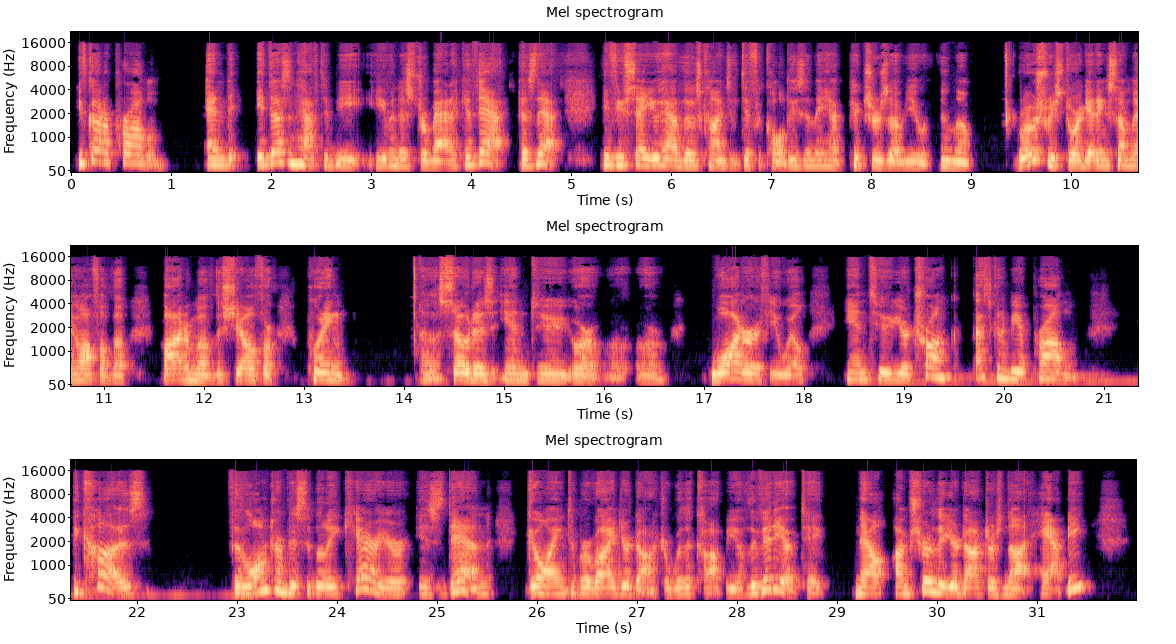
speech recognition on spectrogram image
you've got a problem. And it doesn't have to be even as dramatic as that, as that. If you say you have those kinds of difficulties and they have pictures of you in the grocery store getting something off of the bottom of the shelf or putting uh, sodas into or, or, or water, if you will, into your trunk, that's going to be a problem because the long term disability carrier is then going to provide your doctor with a copy of the videotape. Now, I'm sure that your doctor's not happy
